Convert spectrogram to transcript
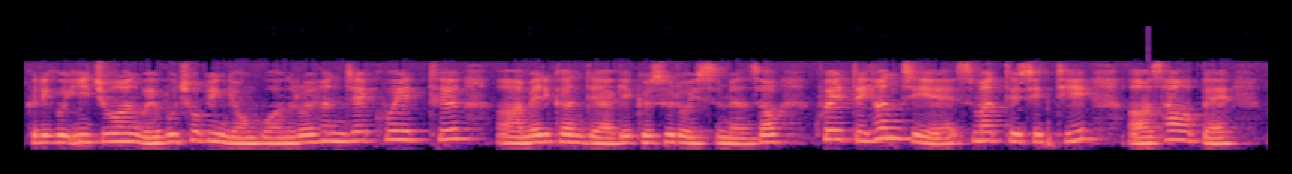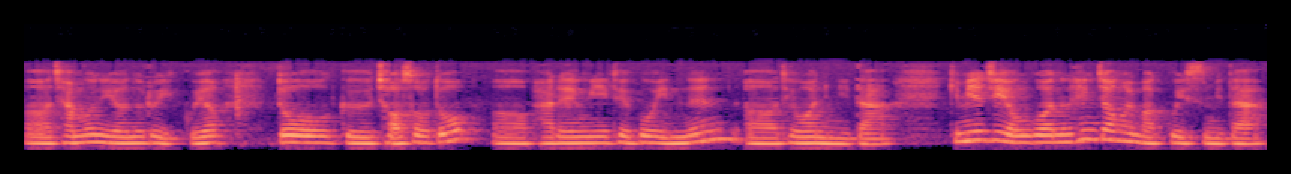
그리고 이주원 외부 초빙 연구원으로 현재 쿠웨이트 어, 아메리칸 대학의 교수로 있으면서 쿠웨이트 현지의 스마트 시티 어, 사업의 어, 자문위원으로 있고요. 또 그 저서도 어, 발행이 되고 있는 어, 대원입니다. 김예지 연구원은 행정을 맡고 있습니다.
